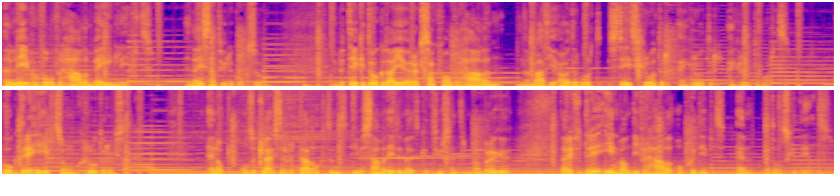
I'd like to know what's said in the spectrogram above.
een leven vol verhalen bijeenleeft. En dat is natuurlijk ook zo. Het betekent ook dat je rugzak van verhalen, naarmate je ouder wordt, steeds groter en groter en groter wordt. Ook Dree heeft zo'n grote rugzak. En op onze Kluister Vertelochtend, die we samen deden met het Cultuurcentrum van Brugge, daar heeft Dree een van die verhalen opgediept en met ons gedeeld.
